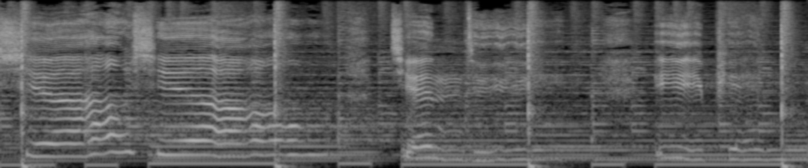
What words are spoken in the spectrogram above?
小小，天地一片。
